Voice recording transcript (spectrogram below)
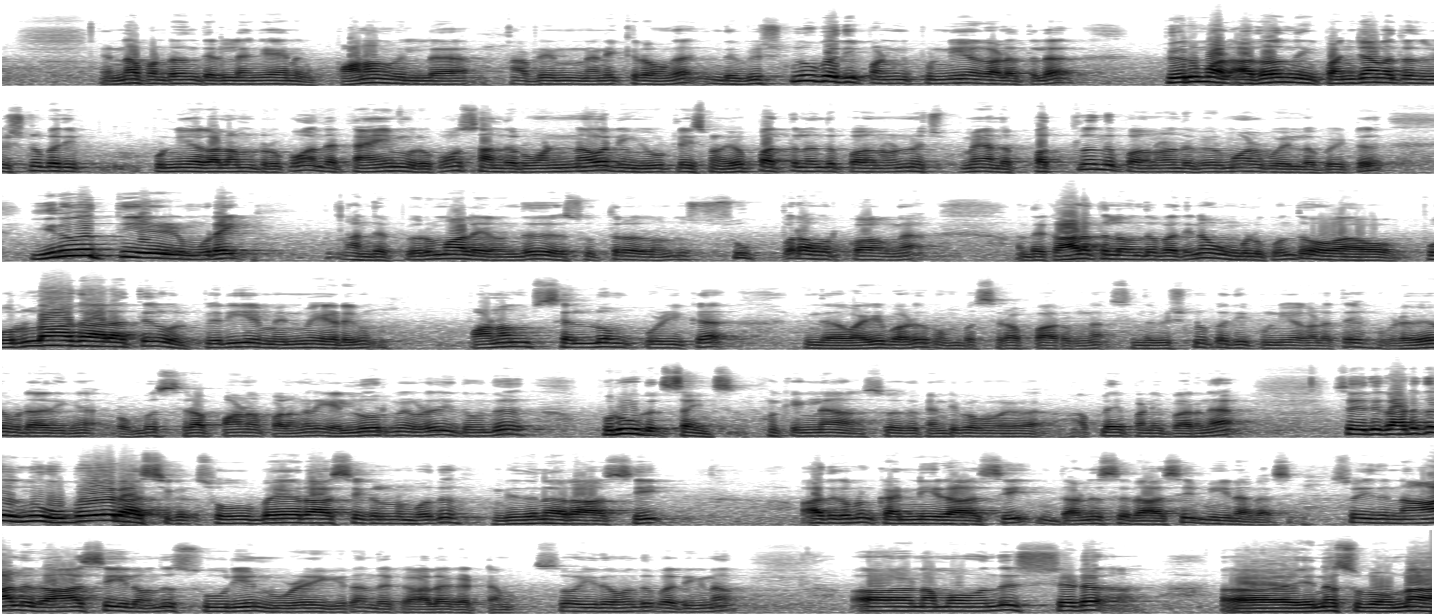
என்ன பண்ணுறதுன்னு தெரியலங்க. எனக்கு பணம் இல்லை அப்படின்னு நினைக்கிறவங்க இந்த விஷ்ணுபதி பண் புண்ணிய காலத்தில் பெருமாள் அதாவது நீங்கள் பஞ்சாங்கத்தில் வந்து விஷ்ணுபதி புண்ணிய காலம்னு இருக்கும் அந்த டைம் இருக்கும். ஸோ அந்த ஒன் ஹவர் நீங்கள் யூட்டிலைஸ் பண்ணுவோம் பத்துலேருந்து பதினொன்று வச்சுப்போமே அந்த பத்துலேருந்து பதினொன்று அந்த பெருமாள் கோயிலில் போயிட்டு இருபத்தி ஏழு முறை அந்த பெருமாளை வந்து சுற்றுறது வந்து சூப்பராக ஒர்க் ஆகுங்க. அந்த காலத்தில் வந்து பார்த்திங்கன்னா உங்களுக்கு வந்து பொருளாதாரத்தில் ஒரு பெரிய மென்மை அடையும். பணம் செல்லும் குழிக்க இந்த வழிபாடு ரொம்ப சிறப்பாக இருக்குங்க. ஸோ இந்த விஷ்ணுபதி புண்ணிய காலத்தை விடவே விடாதீங்க. ரொம்ப சிறப்பான பலன்கள் எல்லோருக்குமே விட இது வந்து ப்ரூவ்டு சயின்ஸ். ஓகேங்களா? ஸோ இது கண்டிப்பாக அப்ளை பண்ணி பாருங்கள் ஸோ இதுக்கு அடுத்தது வந்து உபயராசிகள் ஸோ உபயராசிகள்னும் போது மிதன ராசி அதுக்கப்புறம் கன்னி ராசி தனுசு ராசி மீன ராசி. ஸோ இது நாலு ராசியில் வந்து சூரியன் நுழைகிற அந்த காலகட்டம். ஸோ இதை வந்து பார்த்திங்கன்னா நம்ம வந்து ஷெட என்ன சொல்லுவோம்னா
